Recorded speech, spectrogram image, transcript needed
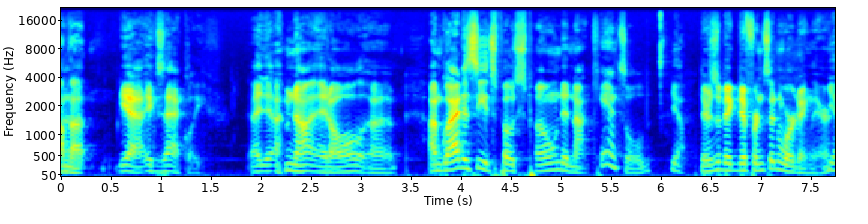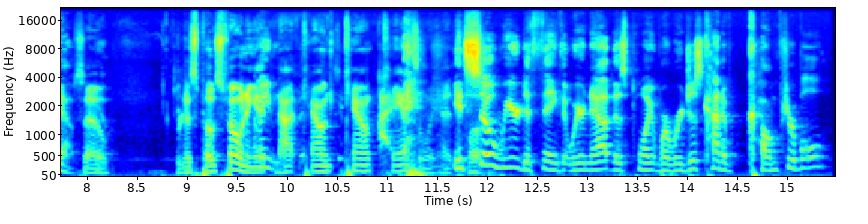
i'm Uh, not Yeah, exactly. I, I'm not at all. Uh, I'm glad to see it's postponed and not canceled. Yeah. There's a big difference in wording there. Yeah, So we're just postponing I it, not count count canceling it. It's so weird to think that we're now at this point where we're just kind of comfortable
